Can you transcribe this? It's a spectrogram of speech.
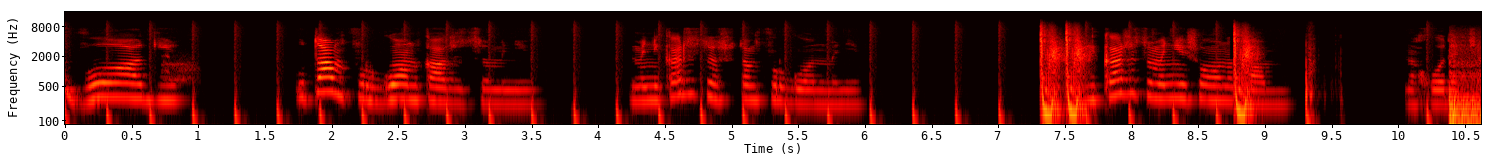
какие баги. Ну там фургон, кажется мне. Мне кажется, что там фургон мені. І кажется мені, що воно там знаходиться.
